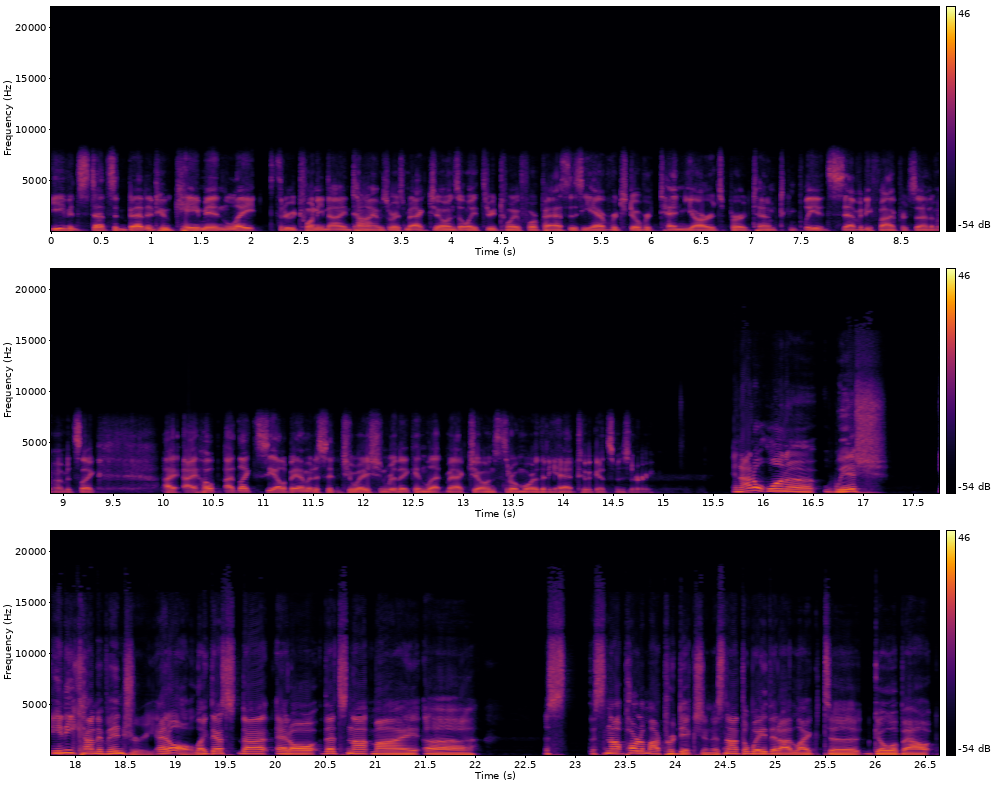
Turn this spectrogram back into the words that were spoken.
even Stetson Bennett, who came in late, threw 29 times, whereas Mac Jones only threw 24 passes. He averaged over 10 yards per attempt, completed 75% of them. It's like I, I hope I'd like to see Alabama in a situation where they can let Mac Jones throw more than he had to against Missouri and I don't want to wish any kind of injury at all. Like that's not at all. That's not my. uh that's, that's not part of my prediction. It's not the way that I like to go about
